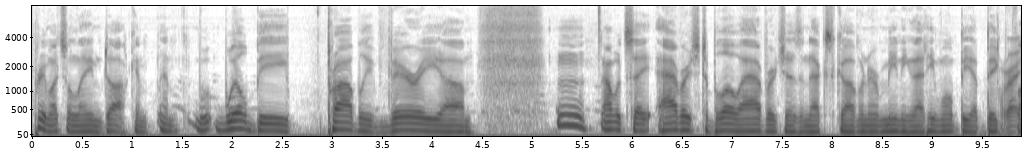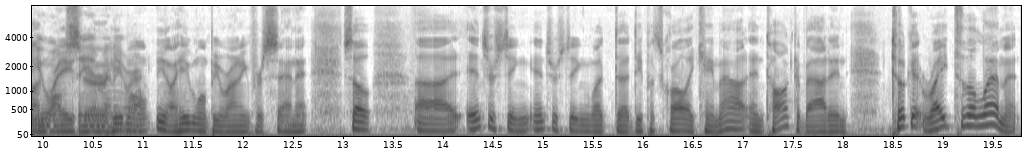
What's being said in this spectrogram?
pretty much a lame duck and, and w- will be probably very. Um, Mm, I would say average to below average as an ex-governor, meaning that he won't be a big Right, you won't fundraiser. he won't, you know, he won't be running for senate. So, uh, interesting, interesting what uh, Pasquale came out and talked about and took it right to the limit.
